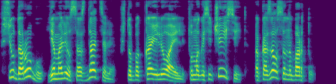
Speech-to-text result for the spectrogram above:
Всю дорогу я молил Создателя, чтобы Кайлюайль Фомагасичейсейт оказался на борту.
